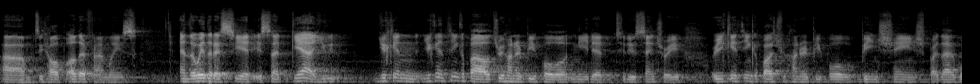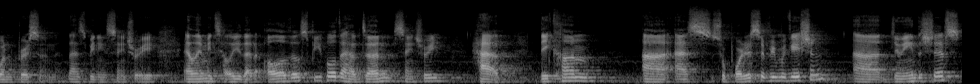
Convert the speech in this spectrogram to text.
um, to help other families. And the way that I see it is that yeah, you you can you can think about 300 people needed to do sanctuary, or you can think about 300 people being changed by that one person that's been in sanctuary. And let me tell you that all of those people that have done sanctuary have they come uh, as supporters of immigration, uh, doing the shifts,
